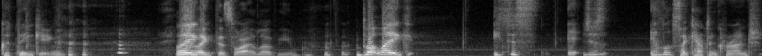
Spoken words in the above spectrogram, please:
good thinking. Like, like, this is why I love you. but like, it just, it just, it looks like Captain Crunch.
